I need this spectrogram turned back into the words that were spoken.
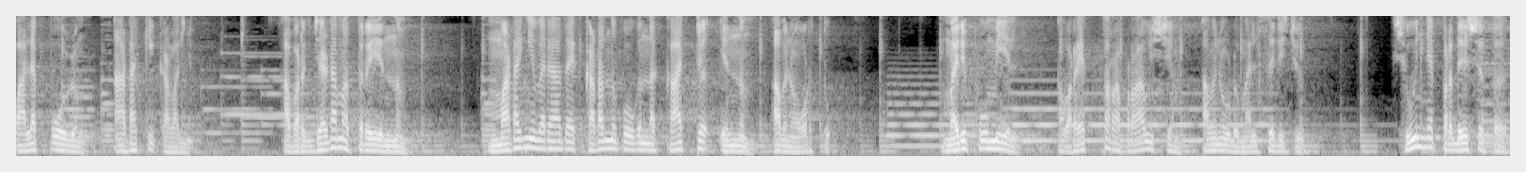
പലപ്പോഴും അടക്കിക്കളഞ്ഞു. അവർ ജഡമത്രയെന്നും മടങ്ങിവരാതെ കടന്നുപോകുന്ന കാറ്റ് എന്നും അവൻ ഓർത്തു. മരുഭൂമിയിൽ അവർ എത്ര പ്രാവശ്യം അവനോട് മത്സരിച്ചു. ശൂന്യപ്രദേശത്ത്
